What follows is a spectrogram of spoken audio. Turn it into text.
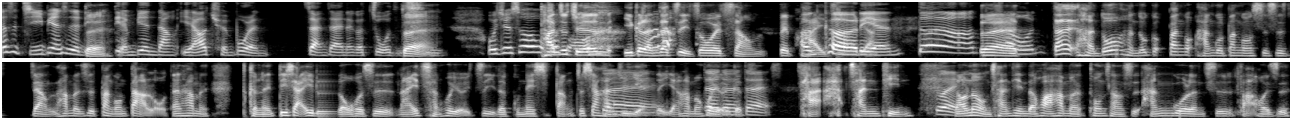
但是即便是点便当，也要全部人站在那个桌子吃。对我觉得说，他就觉得一个人在自己座位上被排挤，很可怜。对啊，对。但是很多很多公办公韩国办公室是。这样子，他们是办公大楼，但他们可能地下一楼或是哪一层会有自己的 gunesdang，就像韩剧演的一样，他们会有一个餐餐厅。对，然后那种餐厅的话，他们通常是韩国人吃法，或是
